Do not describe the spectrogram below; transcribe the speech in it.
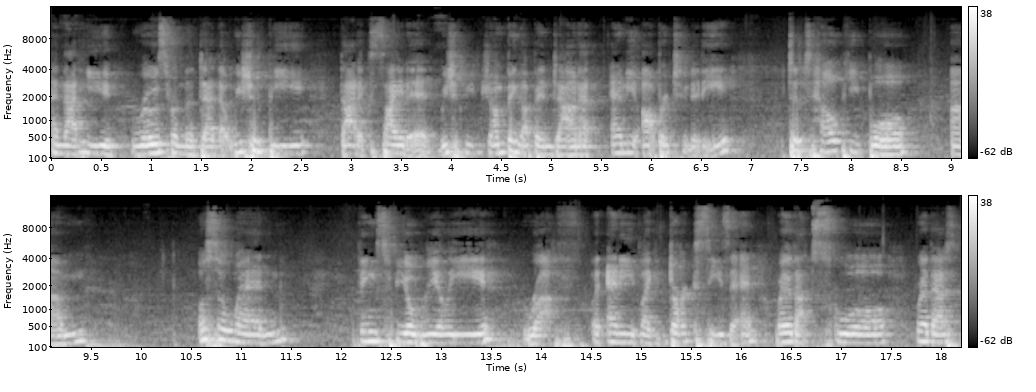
and that He rose from the dead, that we should be that excited. We should be jumping up and down at any opportunity to tell people um, also when things feel really rough, like any like dark season, whether that's school, whether that's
